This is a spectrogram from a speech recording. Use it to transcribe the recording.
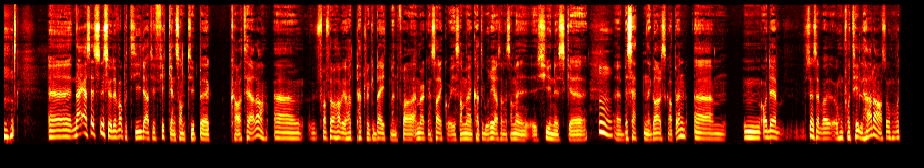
Uh, nei, altså jeg syns jo det var på tide at vi fikk en sånn type karakter, da. Uh, fra før har vi jo hatt Patrick Bateman fra American Psycho i samme kategori, altså den samme kyniske, mm. uh, besettende galskapen. Um, og det syns jeg var, hun får til her, da. altså Hun får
